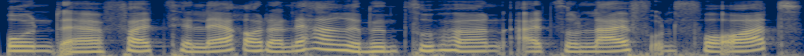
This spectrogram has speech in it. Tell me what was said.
Und äh, falls hier Lehrer oder Lehrerinnen zuhören, also live und vor Ort,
